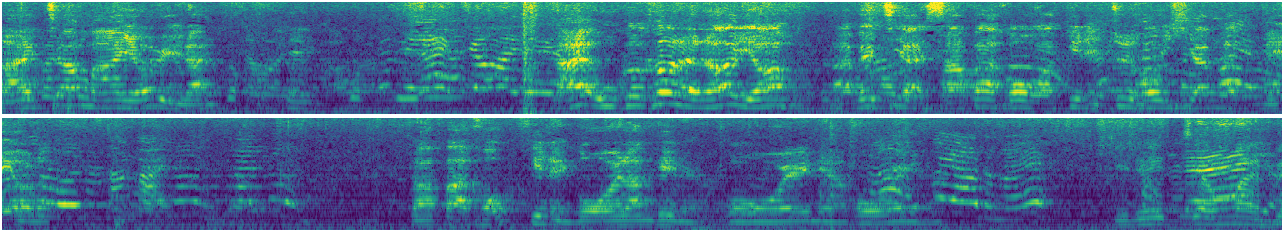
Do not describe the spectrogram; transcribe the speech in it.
来椒麻鱿鱼来。来五个客人而已哦，来要吃三百块啊，今日最后一箱了，没有了。三百块，今日五个人给呢，五个呢，五个呢。今日叫卖袂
